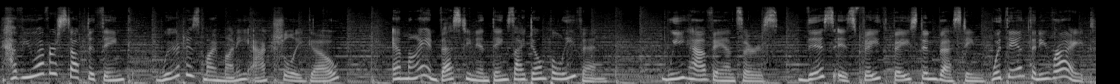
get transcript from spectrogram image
have you ever stopped to think, where does my money actually go? Am I investing in things I don't believe in? We have answers. This is Faith Based Investing with Anthony Wright.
